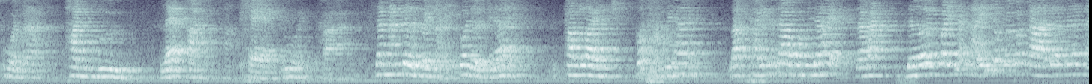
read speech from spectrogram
ทั่วหน้าพันมือและพันแขนด้วยขาดังนั้นเดินไปไหนก็เดินไม่ได้ทำอะไรก็ทำไม่ได้ รับใช้พระเจ้าก็ไม่ได้นะคะ เดินไปทางไหนที่เราไปประกาศเดินไปทางไหน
